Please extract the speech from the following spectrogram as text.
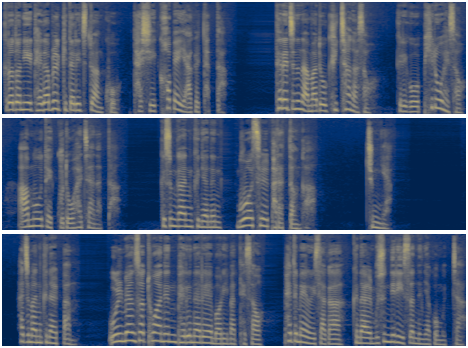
그러더니 대답을 기다리지도 않고 다시 컵에 약을 탔다. 테레즈는 아마도 귀찮아서 그리고 피로해서 아무 대꾸도 하지 않았다. 그 순간 그녀는 무엇을 바랐던가? 중약. 하지만 그날 밤 울면서 토하는 베르나르의 머리맡에서 페드메 의사가 그날 무슨 일이 있었느냐고 묻자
